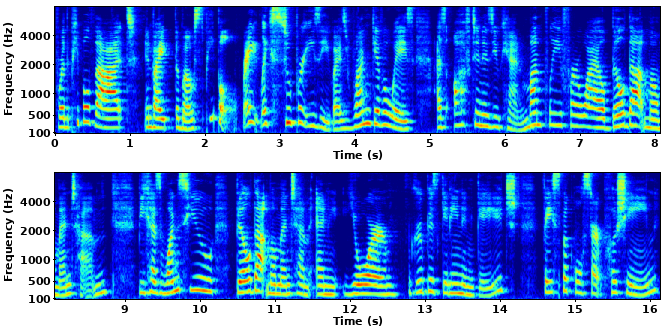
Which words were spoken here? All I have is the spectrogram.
for the people that invite the most people, right? Like super easy, you guys. Run giveaways as often as you can, monthly for a while, build that momentum because once you build that momentum and your group is getting engaged, Facebook will start pushing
